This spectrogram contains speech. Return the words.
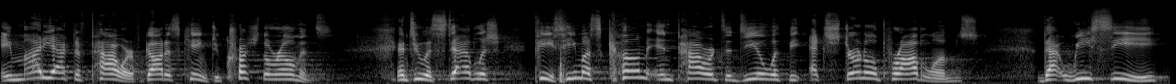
A mighty act of power, if God is king, to crush the Romans and to establish peace. He must come empowered to deal with the external problems that we see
